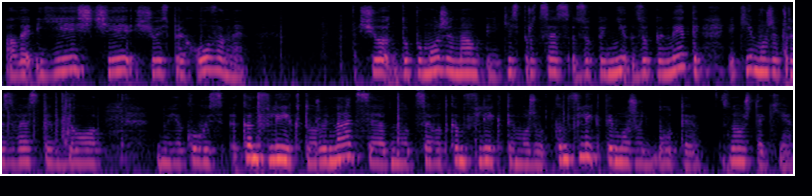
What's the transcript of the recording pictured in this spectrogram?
Але є ще щось приховане, що допоможе нам якийсь процес зупині, зупинити, який може призвести до ну, якогось конфлікту, руйнація. Ну, це от конфлікти можуть, конфлікти можуть бути. Знову ж таки.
